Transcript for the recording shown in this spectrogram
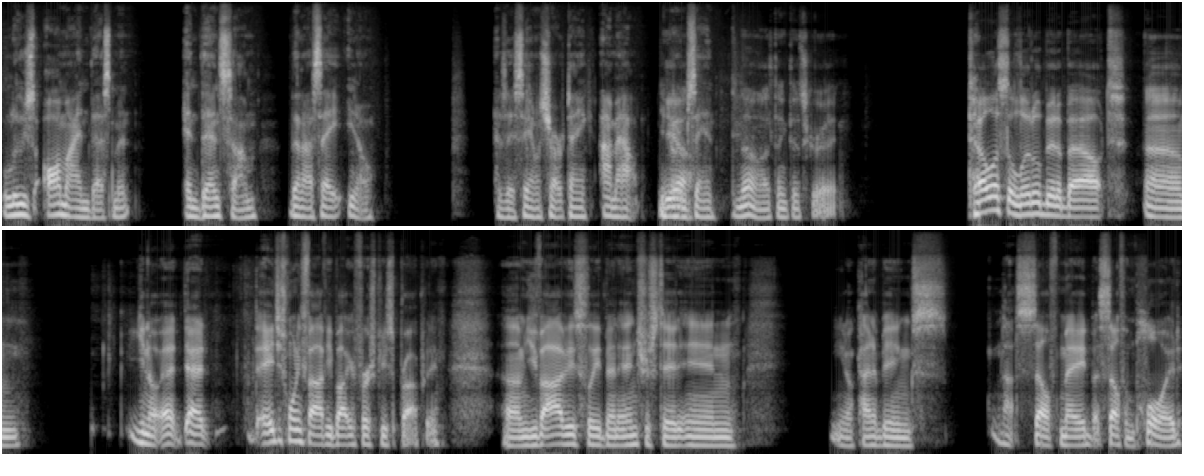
lose all my investment and then some, then I say, you know, as they say on Shark Tank, I'm out. You know what Yeah. I'm saying? No, I think that's great. Tell us a little bit about, um, you know, at, at the age of 25, you bought your first piece of property. Um, you've obviously been interested in, you know, kind of being not self made, but self employed.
